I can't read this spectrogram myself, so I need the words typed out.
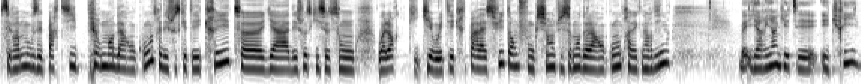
c'est vraiment, vous êtes parti purement de la rencontre, il y a des choses qui étaient écrites, il y a des choses qui se sont, ou alors qui, qui ont été écrites par la suite en fonction justement de la rencontre avec Nordine? Il n'y a rien qui était écrit,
